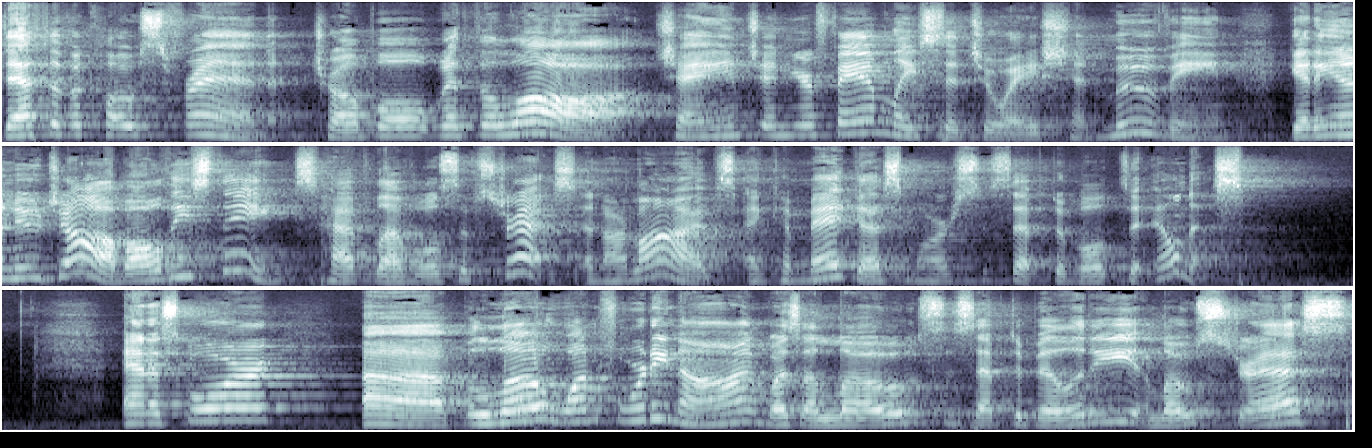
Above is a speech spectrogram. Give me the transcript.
death of a close friend, trouble with the law, change in your family situation, moving, getting a new job, all these things have levels of stress in our lives and can make us more susceptible to illness. And a score uh, below 149 was a low susceptibility, low stress,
